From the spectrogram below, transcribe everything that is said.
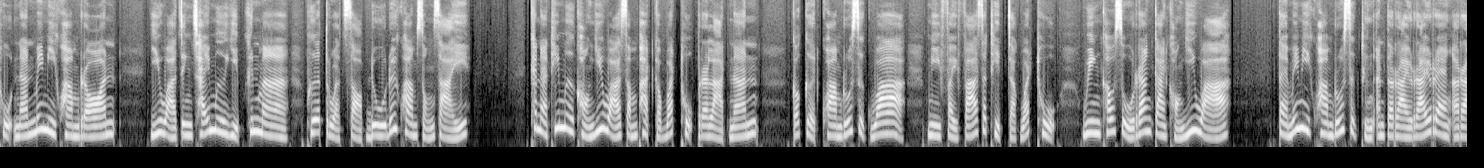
ถุนั้นไม่มีความร้อน ยี่หวาจึงใช้มือหยิบขึ้นมา เพื่อตรวจสอบดูด้วยความสงสัย ขณะที่มือของยี่หวาสัมผัสกับวัตถุประหลาดนั้น ก็เกิดความรู้สึกว่า มีไฟฟ้าสถิตจากวัตถุ วิ่งเข้าสู่ร่างกายของยี่หวา แต่ไม่มีความรู้สึกถึงอันตรายร้ายแรงอะไร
